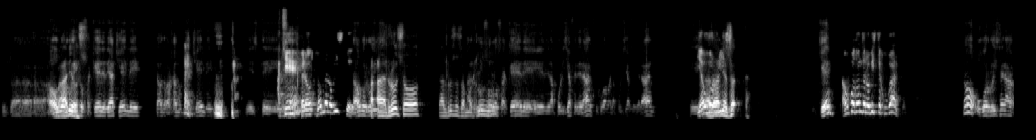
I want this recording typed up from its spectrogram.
Pues a, a Hugo Ruiz lo saqué de DHL, estaba trabajando en DHL. Este, ¿A quién? ¿Pero dónde lo viste? A Hugo Ruiz. al ruso, al ruso Al ruso lo saqué de, de, la Policía Federal, que jugaba en la Policía Federal. ¿Y a Hugo Ruiz? ¿Quién? ¿A Hugo dónde lo viste jugar? No, Hugo Ruiz era,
